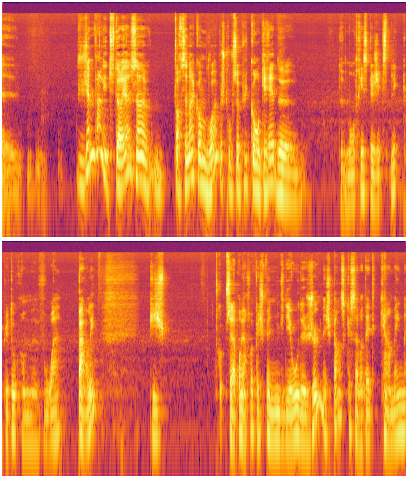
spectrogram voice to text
Euh, J'aime faire les tutoriels sans forcément qu'on me voit. mais Je trouve ça plus concret de, de montrer ce que j'explique plutôt qu'on me voit parler. Puis c'est la première fois que je fais une vidéo de jeu, mais je pense que ça va être quand même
